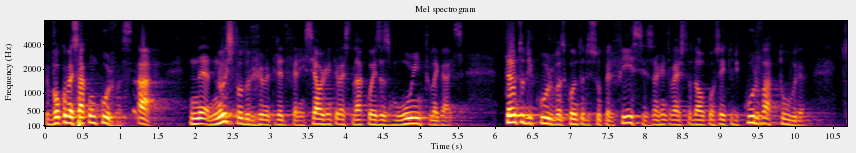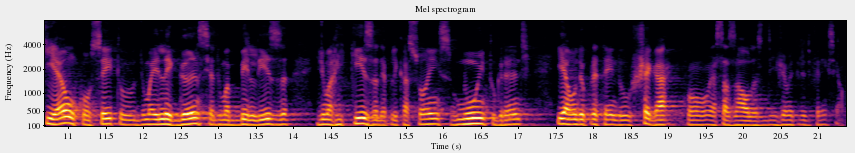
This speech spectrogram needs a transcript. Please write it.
Eu vou começar com curvas. Ah, né, no estudo de geometria diferencial a gente vai estudar coisas muito legais. Tanto de curvas quanto de superfícies, a gente vai estudar o conceito de curvatura que é um conceito de uma elegância, de uma beleza, de uma riqueza de aplicações muito grande e é onde eu pretendo chegar com essas aulas de geometria diferencial.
